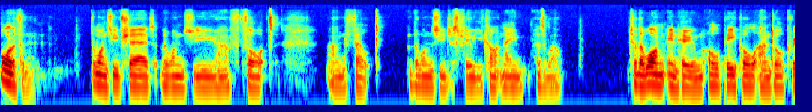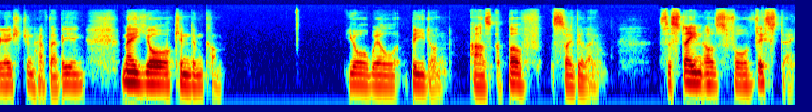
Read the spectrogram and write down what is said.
All of them. The ones you've shared, the ones you have thought and felt, the ones you just feel you can't name as well. To the one in whom all people and all creation have their being, may your kingdom come. Your will be done, as above, so below. Sustain us for this day.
